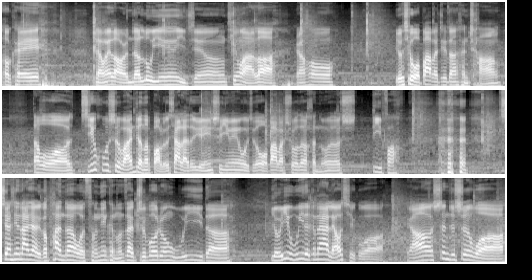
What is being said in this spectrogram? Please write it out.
OK。两位老人的录音已经听完了，然后尤其我爸爸这段很长，但我几乎是完整的保留下来的原因，是因为我觉得我爸爸说的很多地方，相信大家有个判断，我曾经可能在直播中无意的、有意无意的跟大家聊起过，然后甚至是我，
